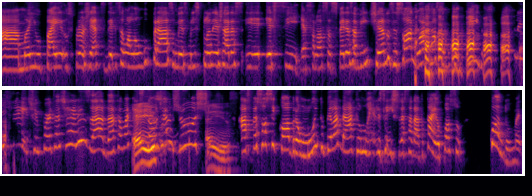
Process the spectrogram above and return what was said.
A mãe e o pai, os projetos deles são a longo prazo mesmo. Eles planejaram esse, essas nossas férias há 20 anos e só agora nós estamos cumprindo. Falei, gente, o importante é realizar. A data é uma é questão é de ajuste. É isso. As pessoas se cobram muito pela data. Eu não realizei isso nessa data. Tá, eu posso. Quando? Mas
